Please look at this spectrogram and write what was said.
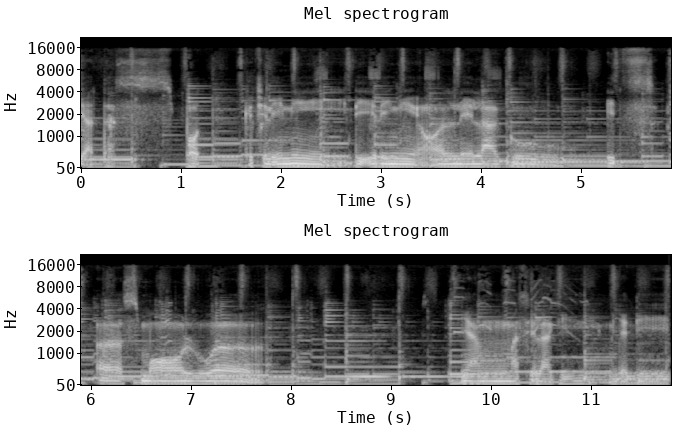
di atas spot kecil ini diiringi oleh lagu It's a Small World yang masih lagi menjadi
